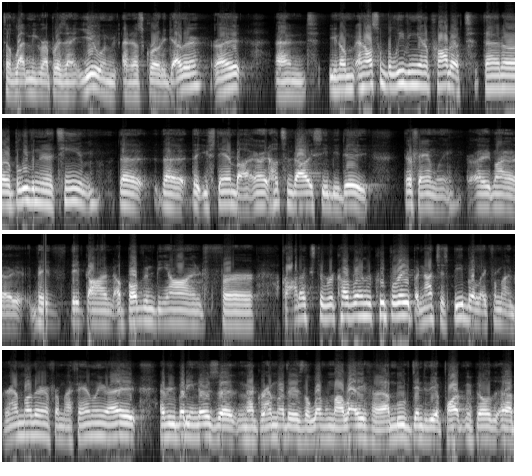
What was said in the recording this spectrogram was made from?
to let me represent you and, and us grow together right? And you know and also believing in a product that uh believing in a team that that that you stand by. Right hudson valley cbd their family right? My they've they've gone above and beyond for products to recover and recuperate but not just me but like for my grandmother and for my family right? Everybody knows that my grandmother is the love of my life. Uh, i moved into the apartment build uh,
